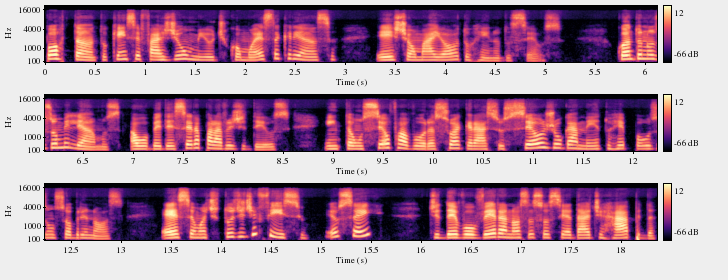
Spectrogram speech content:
Portanto, quem se faz de humilde como essa criança, este é o maior do reino dos céus. Quando nos humilhamos ao obedecer a palavra de Deus, então o seu favor, a sua graça e o seu julgamento repousam sobre nós. Essa é uma atitude difícil, eu sei, de devolver à nossa sociedade rápida,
